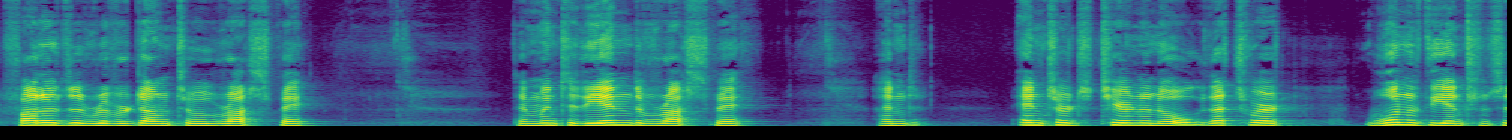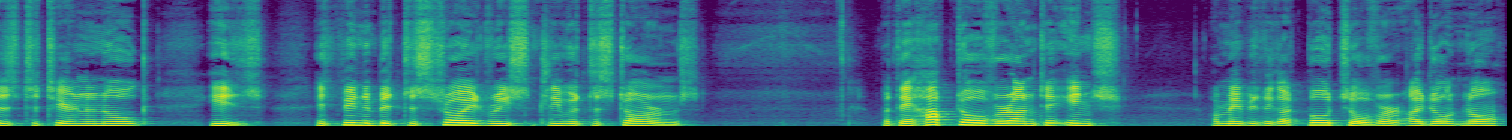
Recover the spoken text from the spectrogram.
followed the river down to Rossbeigh, then went to the end of Rossbeigh and entered Tirnanog. That's where one of the entrances to Tirnanog is. It's been a bit destroyed recently with the storms but they hopped over onto Inch, or maybe they got boats over, I don't know.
